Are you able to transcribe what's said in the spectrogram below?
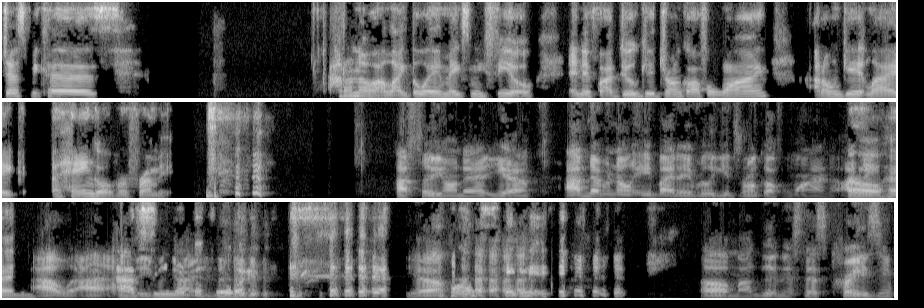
just because I don't know, I like the way it makes me feel. And if I do get drunk off of wine, I don't get like a hangover from it. I feel you on that. Yeah. I've never known anybody that really get drunk off wine. I oh, honey. I, I, have seen it before. yeah. It. Oh my goodness, that's crazy.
